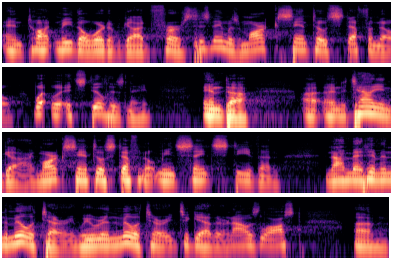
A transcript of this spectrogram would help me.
and taught me the Word of God first. His name was Mark Santo Stefano. Well, it's still his name. And uh, uh, an Italian guy, Mark Santo Stefano, means Saint Stephen. And I met him in the military. We were in the military together, and I was lost. Um,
